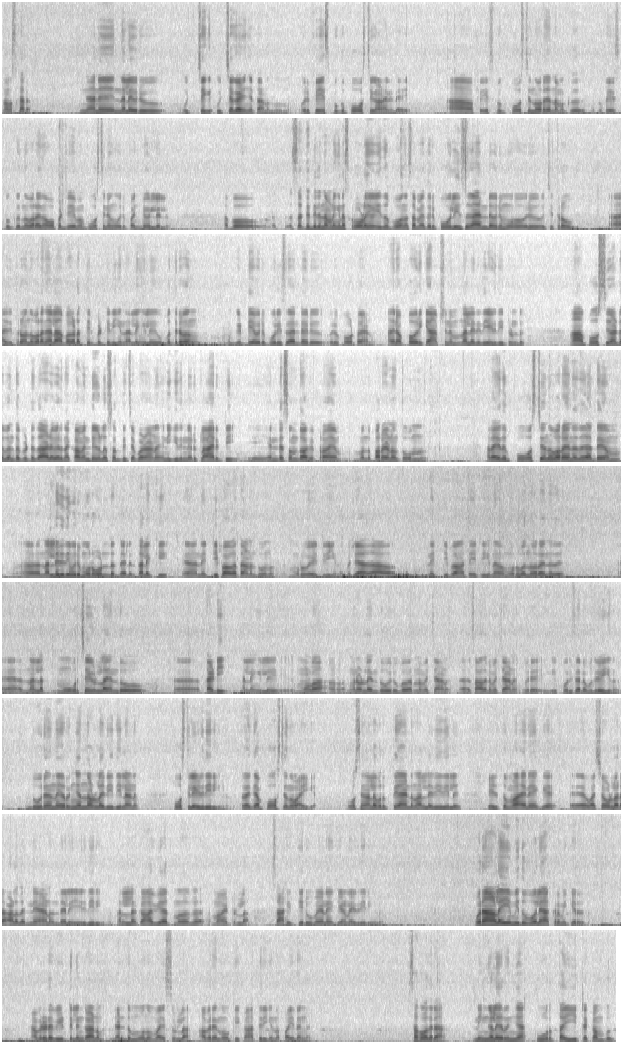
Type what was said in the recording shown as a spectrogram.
നമസ്കാരം. ഞാൻ ഇന്നലെ ഒരു ഉച്ച ഉച്ച കഴിഞ്ഞിട്ടാണെന്ന് തോന്നുന്നു. ഒരു ഫേസ്ബുക്ക് പോസ്റ്റ് കാണാനിടയായി. ആ ഫേസ്ബുക്ക് പോസ്റ്റ് എന്ന് പറഞ്ഞാൽ നമുക്ക് ഫേസ്ബുക്ക് എന്ന് പറയുന്ന ഓപ്പൺ ചെയ്യുമ്പോൾ പോസ്റ്റിനൊന്നും ഒരു പഞ്ഞുമില്ലല്ലോ അപ്പോൾ സത്യത്തിൽ നമ്മളിങ്ങനെ സ്ക്രോൾ ചെയ്ത് പോകുന്ന സമയത്ത് ഒരു പോലീസുകാരന്റെ ഒരു ഒരു ചിത്രവും ആ ചിത്രം എന്ന് പറഞ്ഞാൽ അപകടത്തിൽപ്പെട്ടിരിക്കുന്ന. അല്ലെങ്കിൽ ഉപദ്രവം കിട്ടിയ ഒരു പോലീസുകാരന്റെ ഒരു ഒരു ഫോട്ടോയാണ്. അതിനൊപ്പം ഒരു ക്യാപ്ഷനും നല്ല രീതിയിൽ എഴുതിയിട്ടുണ്ട്. ആ പോസ്റ്റുമായിട്ട് ബന്ധപ്പെട്ട് താഴെ വരുന്ന കമന്റുകൾ ശ്രദ്ധിച്ചപ്പോഴാണ് എനിക്ക് ഇതിനൊരു ക്ലാരിറ്റി എന്റെ സ്വന്തം അഭിപ്രായം ഒന്ന് പറയണമെന്ന് തോന്നുന്നത്. അതായത് പോസ്റ്റ് എന്ന് പറയുന്നത് അദ്ദേഹം നല്ല രീതിയിൽ ഒരു മുറിവുണ്ട് എന്തായാലും. തലയ്ക്ക് നെറ്റി ഭാഗത്താണെന്ന് തോന്നുന്നു മുറിവ് ഏറ്റിരിക്കുന്നത്. പക്ഷേ അത് ആ നെറ്റി ഭാഗത്ത് ഏറ്റിരിക്കുന്ന മുറിവെന്ന് പറയുന്നത് നല്ല മൂർച്ചയുള്ള എന്തോ തടി അല്ലെങ്കിൽ മുള അങ്ങനെയുള്ള എന്തോ ഒരു ഉപകരണം വെച്ചാണ് സാധനം വെച്ചാണ് ഇവർ ഈ പോലീസുകാരെ ഉപദ്രവിക്കുന്നത്. ദൂരെ നിന്ന് എറിഞ്ഞെന്നുള്ള രീതിയിലാണ് പോസ്റ്റിൽ എഴുതിയിരിക്കുന്നത്. അതായത് ഞാൻ പോസ്റ്റ് ഒന്ന് വായിക്കാം. പോസ്റ്റ് നല്ല വൃത്തിയായിട്ട് നല്ല രീതിയിൽ എഴുത്തും വായനയൊക്കെ വശമുള്ള ഒരാൾ തന്നെയാണ് എന്തായാലും എഴുതിയിരിക്കുന്നത്. നല്ല കാവ്യാത്മകമായിട്ടുള്ള സാഹിത്യ രൂപേണയൊക്കെയാണ് എഴുതിയിരിക്കുന്നത്. ഒരാളെയും ഇതുപോലെ ആക്രമിക്കരുത്. അവരുടെ വീട്ടിലും കാണും രണ്ടും മൂന്നും വയസ്സുള്ള അവരെ നോക്കി കാത്തിരിക്കുന്ന പൈതങ്ങൾ. സഹോദര നിങ്ങൾ എറിഞ്ഞ കൂർത്ത ഈറ്റക്കമ്പ്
